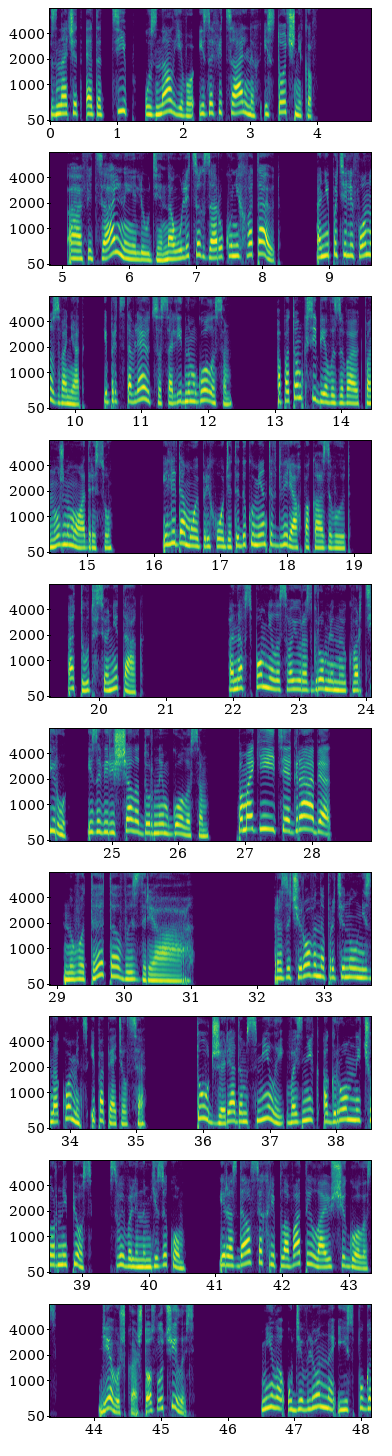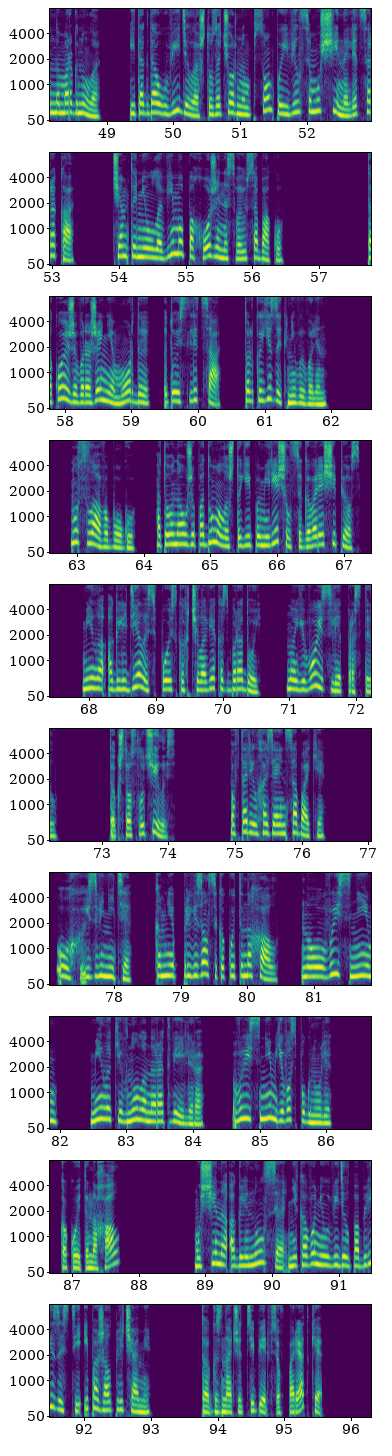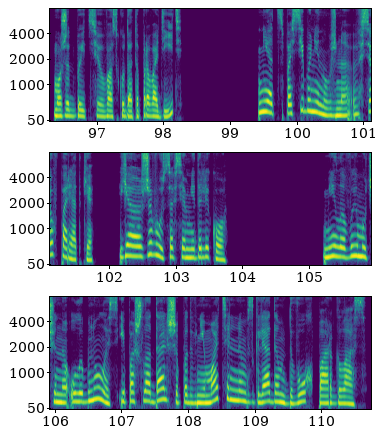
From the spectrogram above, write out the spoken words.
значит, этот тип узнал его из официальных источников. А официальные люди на улицах за руку не хватают. Они по телефону звонят и представляются солидным голосом, а потом к себе вызывают по нужному адресу. Или домой приходят и документы в дверях показывают. А тут все не так. Она вспомнила свою разгромленную квартиру и заверещала дурным голосом. «Помогите, грабят!» «Ну вот это вы зря!» Разочарованно протянул незнакомец и попятился. Тут же рядом с Милой возник огромный черный пес с вываленным языком и раздался хрипловатый лающий голос. «Девушка, что случилось?» Мила удивленно и испуганно моргнула, и тогда увидела, что за черным псом появился мужчина лет сорока, чем-то неуловимо похожий на свою собаку. Такое же выражение морды, то есть лица, только язык не вывален. Ну, слава богу, а то она уже подумала, что ей померещился говорящий пес. Мила огляделась в поисках человека с бородой, но его и след простыл. «Так что случилось?» — повторил хозяин собаки. «Ох, извините, ко мне привязался какой-то нахал, но вы с ним...» Мила кивнула на Ротвейлера. «Вы с ним его спугнули». «Какой-то нахал?» Мужчина оглянулся, никого не увидел поблизости и пожал плечами. «Так значит, теперь все в порядке? Может быть, вас куда-то проводить?» «Нет, спасибо, не нужно. Все в порядке. Я живу совсем недалеко». Мила вымученно улыбнулась и пошла дальше под внимательным взглядом двух пар глаз.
